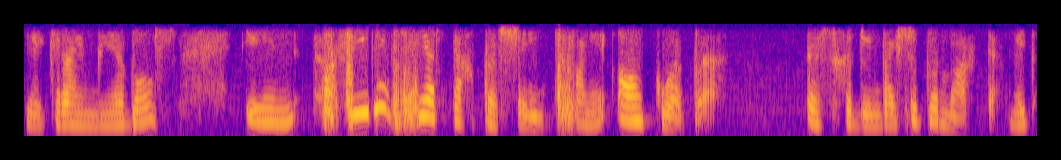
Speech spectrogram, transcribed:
jy kry meubels en 44% van die aankope is gedoen by supermarkte. Met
